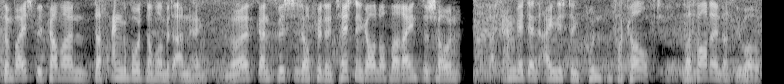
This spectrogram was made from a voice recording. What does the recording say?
Zum Beispiel kann man das Angebot nochmal mit anhängen. Ne, ist ganz wichtig, auch für den Techniker nochmal reinzuschauen, was haben wir denn eigentlich den Kunden verkauft? Was war denn das überhaupt?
